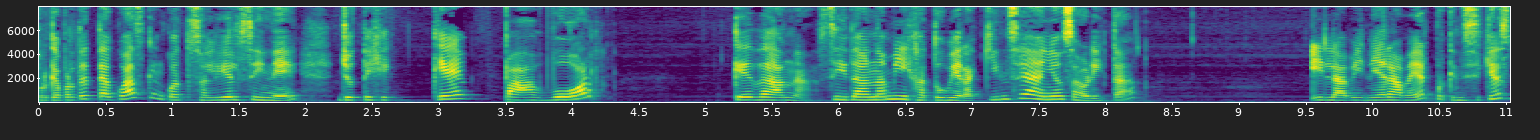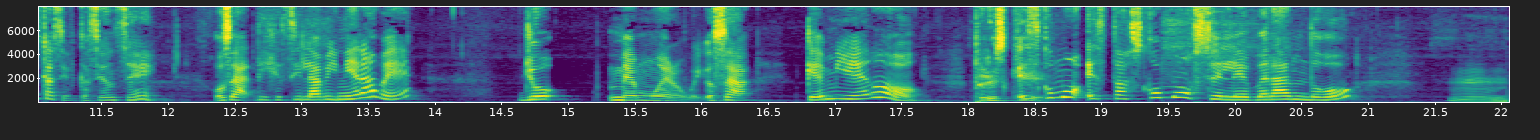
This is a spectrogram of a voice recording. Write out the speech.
porque aparte te acuerdas que en cuanto salí del cine, yo te dije, qué pavor que Dana, si Dana, mi hija, tuviera 15 años ahorita y la viniera a ver, porque ni siquiera es clasificación C. O sea, dije, si la viniera a ver, yo me muero, güey. O sea, qué miedo. Pero es que... Es como, estás como celebrando Mm,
